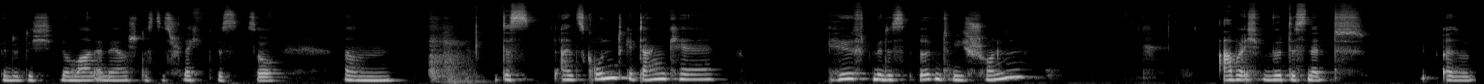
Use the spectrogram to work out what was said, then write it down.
wenn du dich normal ernährst, dass das schlecht ist. So, ähm, das als Grundgedanke hilft mir das irgendwie schon, aber ich würde das nicht, also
